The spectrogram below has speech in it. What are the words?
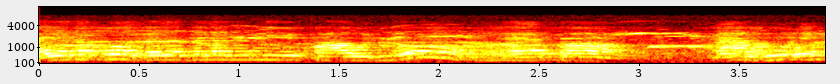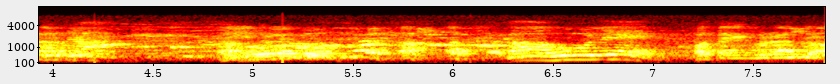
Ayan na po, dala-dala na ni Paulo. Eto, nahuli ko na. Nahuli. Patayin ko na to.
